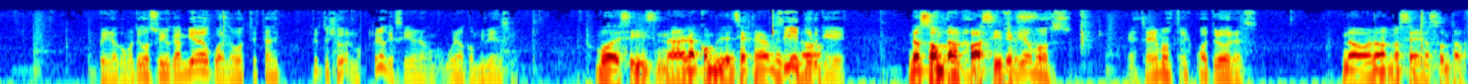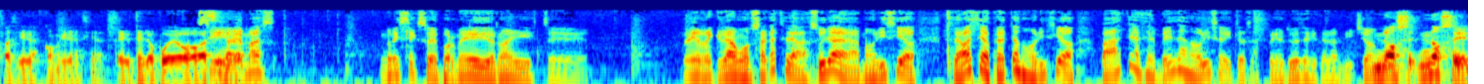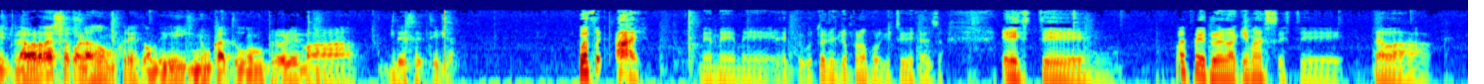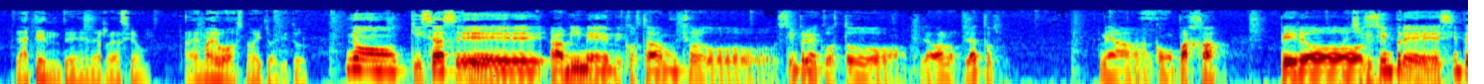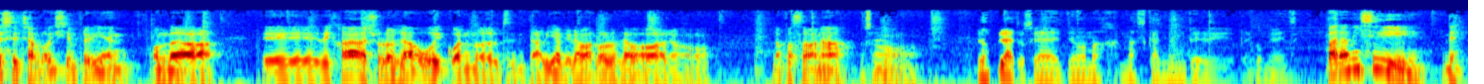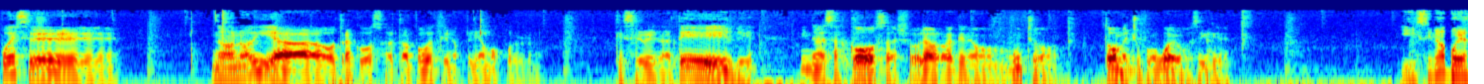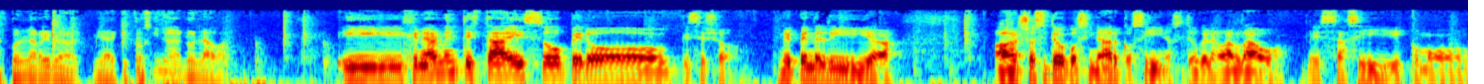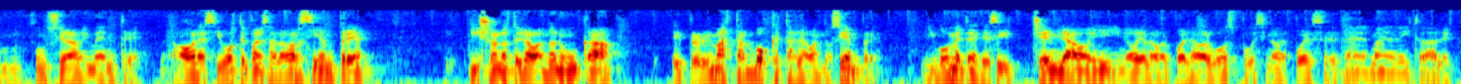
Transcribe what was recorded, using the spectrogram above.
Pero como tengo sueño cambiado, cuando vos te estás despierto, yo duermo. Creo que sería una, una convivencia. Vos decís, no, las convivencias generalmente Sí, no, porque. no son tan no, fáciles. Estaríamos, estaríamos 3-4 horas. No, no, no sé, no son tan fáciles las convivencias. Te, te lo puedo Sí, asegurar. además, no hay sexo de por medio, no hay este. No hay reclamos. ¿Sacaste la basura, Mauricio? ¿Lavaste los platos, Mauricio? ¿Pagaste las empresas, Mauricio? Y todas esas pelotudeces que te lo han dicho. No sé, no sé, la verdad yo con las dos mujeres que conviví nunca tuve un problema de ese estilo. ¡Ay! Me, me, me electrocutó el micrófono porque estoy descalzo. Este. ¿Cuál fue el problema que más este estaba latente en la relación? Además de vos, ¿no? Y tu actitud. No, quizás eh, a mí me, me costaba mucho, siempre me costó lavar los platos, me da como paja, pero siempre, siempre se charló y siempre bien. Onda, eh, dejá, yo los lavo y cuando había que lavarlos los lavaba, no, no pasaba nada. O sea, no. Los platos era el tema más, más candente de la convivencia. Para mí sí, después eh, no, no había otra cosa, tampoco es que nos peleamos por que se ve en la tele, ni nada de esas cosas, yo la verdad que no, mucho, todo me chupa un huevo, así que... Y si no, podías poner la regla, mira, de que cocina no lava. Y generalmente está eso, pero qué sé yo, depende del día. A ver, yo si tengo que cocinar, cocino, si tengo que lavar, lavo. Es así como funciona mi mente. Ahora, si vos te pones a lavar Claro. siempre y yo no estoy lavando nunca, el problema está en vos que estás lavando siempre. Y vos me tenés que decir, che, mirá, hoy no voy a lavar, podés lavar vos, porque si no después, eh, eh, bueno, listo, dale.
